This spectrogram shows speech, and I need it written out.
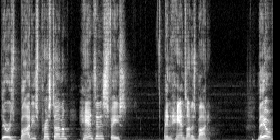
there is bodies pressed on him, hands in his face, and hands on his body. They are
